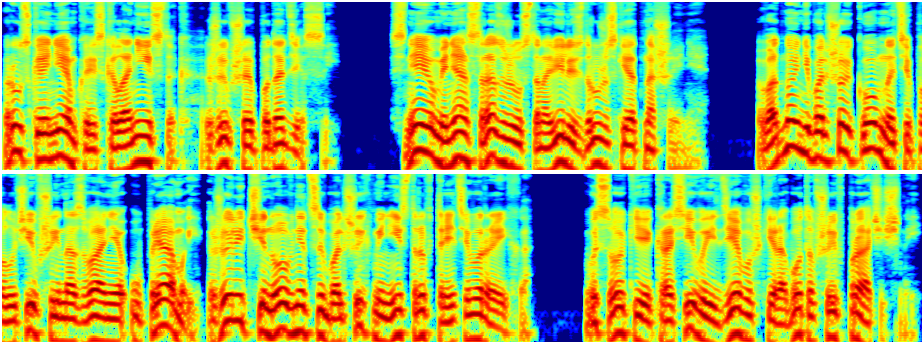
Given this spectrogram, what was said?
русская немка из колонисток, жившая под Одессой. С ней у меня сразу же установились дружеские отношения. В одной небольшой комнате, получившей название «Упрямый», жили чиновницы больших министров Третьего Рейха. Высокие, красивые девушки, работавшие в прачечной.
